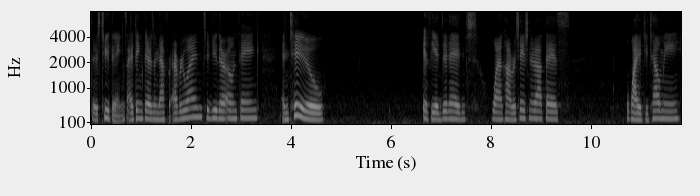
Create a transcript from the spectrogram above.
There's two things. I think there's enough for everyone to do their own thing. And two if you didn't want a conversation about this why did you tell me?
